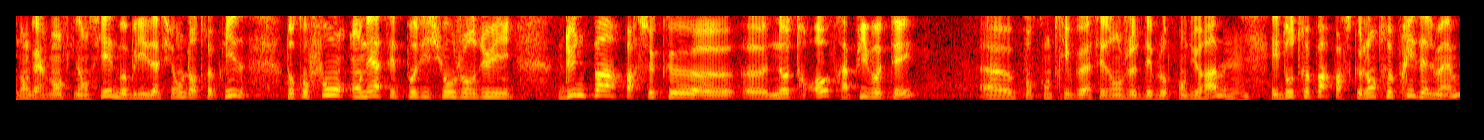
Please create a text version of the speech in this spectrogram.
d'engagement financier, de mobilisation de l'entreprise. Donc au fond, on est à cette position aujourd'hui, d'une part parce que euh, euh, notre offre a pivoté, euh, pour contribuer à ces enjeux de développement durable, mhm. et d'autre part parce que l'entreprise elle-même,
